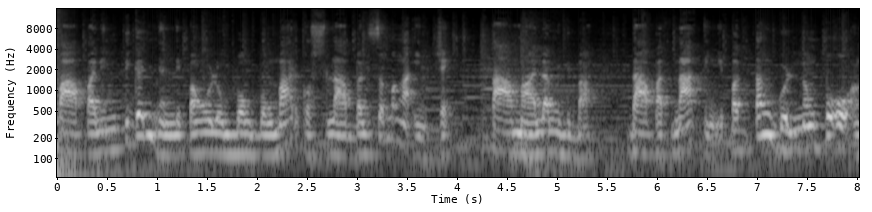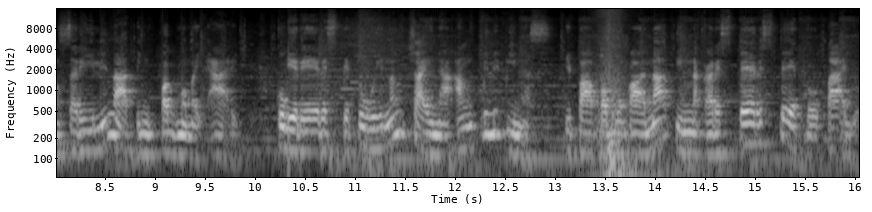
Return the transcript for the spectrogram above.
Papanindigan yan ni Pangulong Bongbong Marcos laban sa mga incheck. Tama lang, di ba? Dapat nating ipagtanggol ng buo ang sarili nating pagmamayari. Kung irerespetuhin ng China ang Pilipinas, ipapamuka natin nakarespe-respeto tayo.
